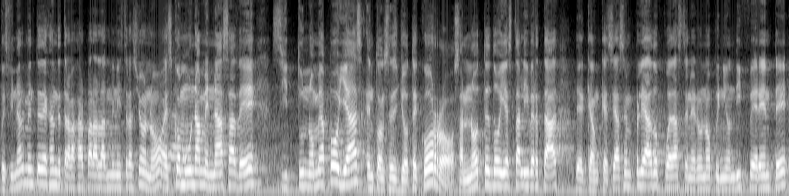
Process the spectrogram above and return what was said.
pues finalmente dejan de trabajar para la administración, ¿no? Es como una amenaza de si tú no me apoyas, entonces yo te corro. O sea, no te doy esta libertad de que aunque seas empleado puedas tener una opinión diferente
